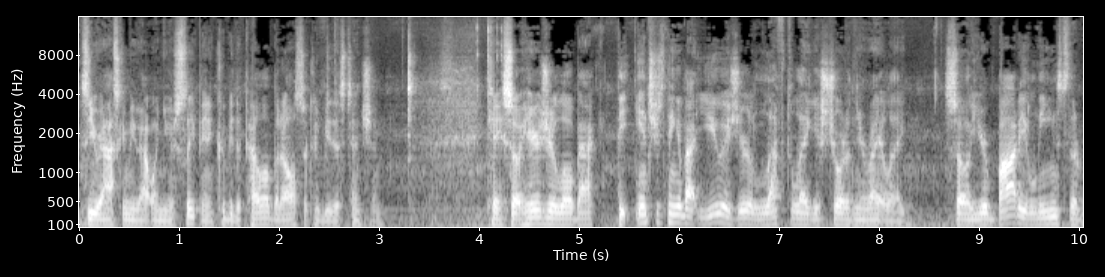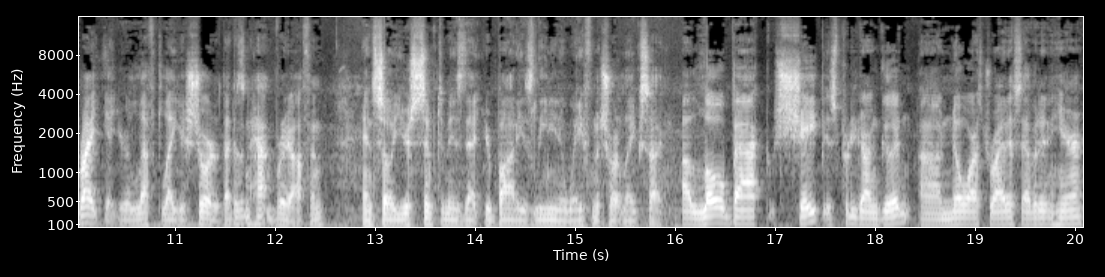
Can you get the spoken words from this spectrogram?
So you're asking me about when you're sleeping. It could be the pillow, but also could be this tension. Okay, so here's your low back. The interesting thing about you is your left leg is shorter than your right leg. So your body leans to the right, yet your left leg is shorter. That doesn't happen very often. And so your symptom is that your body is leaning away from the short leg side. A low back shape is pretty darn good. Uh, no arthritis evident here.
